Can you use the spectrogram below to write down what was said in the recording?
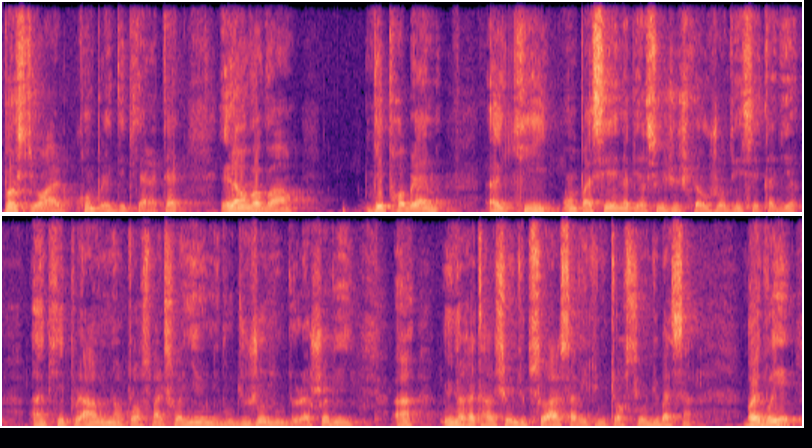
postural complet des pieds à la tête. Et là, on va voir des problèmes euh, qui ont passé inaperçus jusqu'à aujourd'hui, c'est-à-dire un pied plat, une entorse mal soignée au niveau du genou, de la cheville, hein, une rétraction du psoas avec une torsion du bassin. Bref, vous voyez,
